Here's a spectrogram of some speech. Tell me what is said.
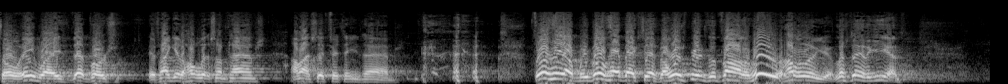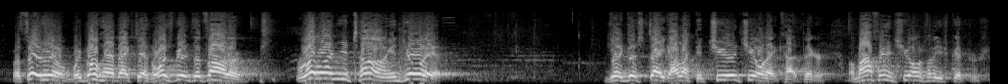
So anyway, that verse, if I get a hold of it sometimes, I might say 15 times. through him, we both have access by one Spirit to the Father. Woo, hallelujah. Let's say it again. Well, through him, we both have access by one Spirit to the Father. Rub on your tongue. Enjoy it. Get a good steak. I like to chew and chew on that cotton picker. Well, my friend, chew on some of these scriptures.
